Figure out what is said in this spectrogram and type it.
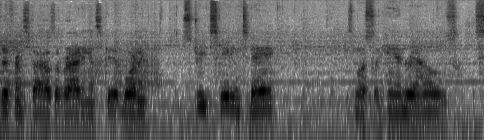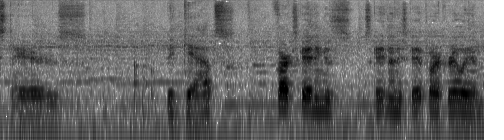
different styles of riding and skateboarding. Street skating today is mostly handrails, stairs, uh, big gaps. Park skating is skating any skate park really, and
